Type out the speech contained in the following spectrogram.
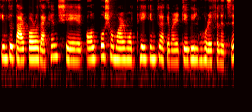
কিন্তু তারপরও দেখেন সে অল্প সময়ের মধ্যেই কিন্তু একেবারে টেবিল ভরে ফেলেছে।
